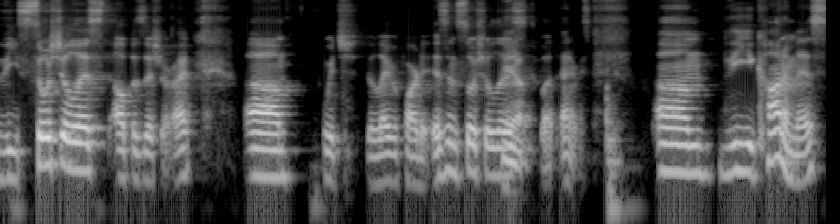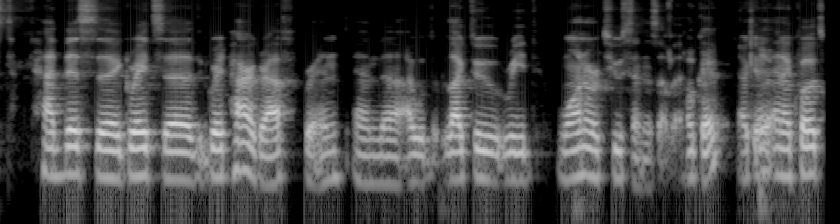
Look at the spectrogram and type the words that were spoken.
The socialist opposition, right? Um, which the Labour Party isn't socialist, Yeah. but anyways, um, the Economist had this uh, great uh, great paragraph written, and uh, I would like to read one or two sentences of it. okay. Okay, Yeah. and I quote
